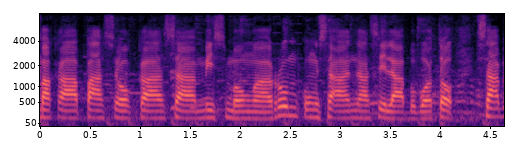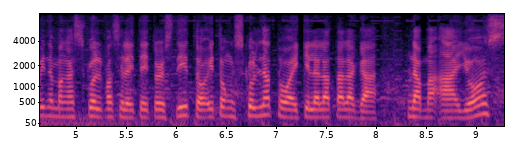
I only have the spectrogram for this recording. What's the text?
makapasok uh, sa mismong uh, room kung saan uh, sila boboto. Sabi ng mga school facilitators dito, itong school na to ay kilala talaga na maayos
